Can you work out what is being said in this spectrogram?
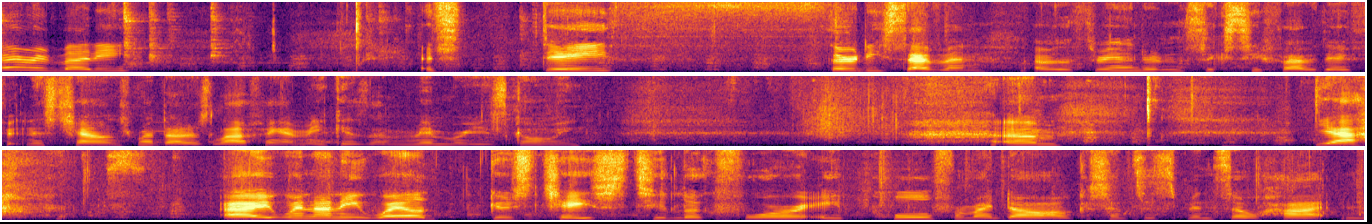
Hi everybody. It's day 37 of the 365 day fitness challenge. My daughter's laughing at me because my memory is going. Um, yeah, I went on a wild goose chase to look for a pool for my dog since it's been so hot and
